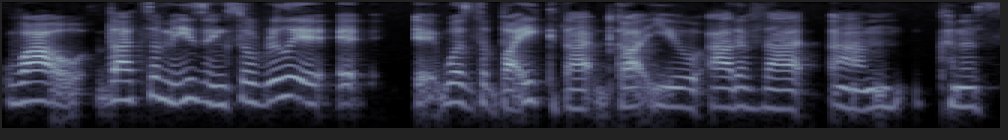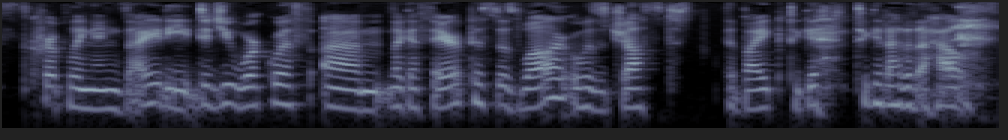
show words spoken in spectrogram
Wow, that's amazing. So really it it was the bike that got you out of that um, kind of crippling anxiety. Did you work with um, like a therapist as well, or it was just the bike to get to get out of the house?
